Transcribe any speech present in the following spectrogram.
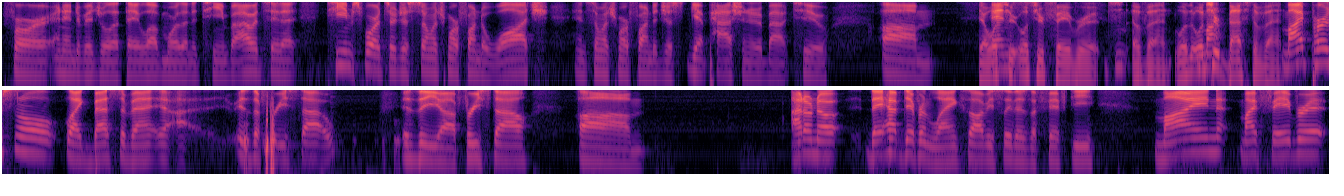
for an individual that they love more than a team. But I would say that team sports are just so much more fun to watch and so much more fun to just get passionate about too. Um, yeah, what's and your what's your favorite event? What, what's my- your best event? my personal like best event uh, is the freestyle is the uh, freestyle um i don't know they have different lengths obviously there's the 50 mine my favorite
